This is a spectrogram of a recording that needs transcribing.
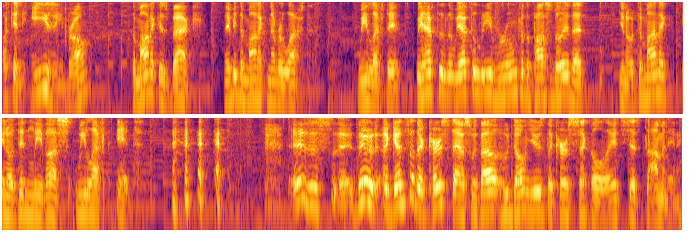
Fucking easy, bro. Demonic is back. Maybe Demonic never left we left it. We have to we have to leave room for the possibility that you know demonic you know didn't leave us. We left it. this is dude against other curse staffs without who don't use the curse sickle. It's just dominating.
